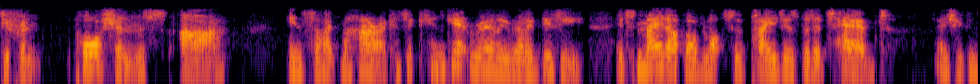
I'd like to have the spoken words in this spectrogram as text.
different portions are inside Mahara because it can get really, really busy. It's made up of lots of pages that are tabbed, as you can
